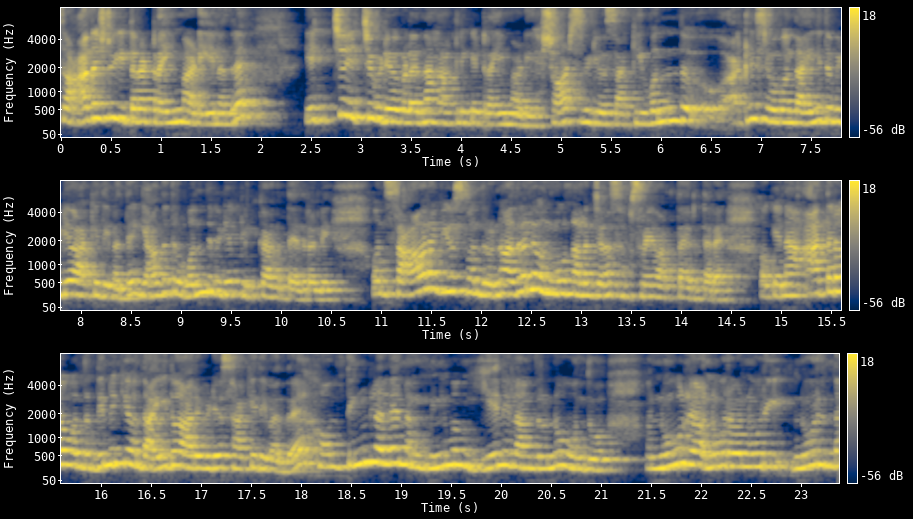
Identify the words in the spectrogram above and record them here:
ಸೊ ಆದಷ್ಟು ಈ ಥರ ಟ್ರೈ ಮಾಡಿ. ಏನಂದರೆ ಹೆಚ್ಚು ಹೆಚ್ಚು ವಿಡಿಯೋಗಳನ್ನು ಹಾಕಲಿಕ್ಕೆ ಟ್ರೈ ಮಾಡಿ. ಶಾರ್ಟ್ಸ್ ವಿಡಿಯೋಸ್ ಹಾಕಿ ಒಂದು ಅಟ್ಲೀಸ್ಟ್ ಇವಾಗ ಒಂದು ಐದು ವಿಡಿಯೋ ಹಾಕಿದ್ದೀವಿ ಅಂದರೆ ಯಾವುದಾದ್ರೂ ಒಂದು ವಿಡಿಯೋ ಕ್ಲಿಕ್ ಆಗುತ್ತೆ ಅದರಲ್ಲಿ. ಒಂದು ಸಾವಿರ ವ್ಯೂಸ್ ಬಂದ್ರೂ ಅದರಲ್ಲೇ ಒಂದು ಮೂರು ನಾಲ್ಕು ಜನ ಸಬ್ಸ್ಕ್ರೈಬ್ ಆಗ್ತಾ ಇರ್ತಾರೆ. ಓಕೆನಾ ಆ ಥರ ಒಂದು ದಿನಕ್ಕೆ ಒಂದು ಐದು, ಆರು ವಿಡಿಯೋಸ್ ಹಾಕಿದ್ದೀವಿ ಅಂದರೆ ಒಂದು ತಿಂಗಳಲ್ಲೇ ನಮ್ಗೆ ಮಿನಿಮಮ್ ಏನಿಲ್ಲ ಅಂದ್ರೂ ಒಂದು ನೂರು, ನೂರ ನೂರಿ, ನೂರಿಂದ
